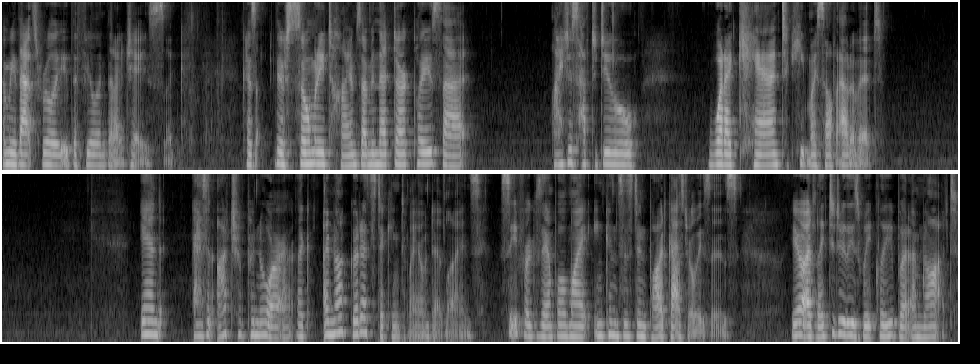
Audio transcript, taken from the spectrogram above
I mean, that's really the feeling that I chase. Like, because there's so many times I'm in that dark place that I just have to do what I can to keep myself out of it. And as an entrepreneur, like I'm not good at sticking to my own deadlines. See, for example, my inconsistent podcast releases. You know, I'd like to do these weekly, but I'm not.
